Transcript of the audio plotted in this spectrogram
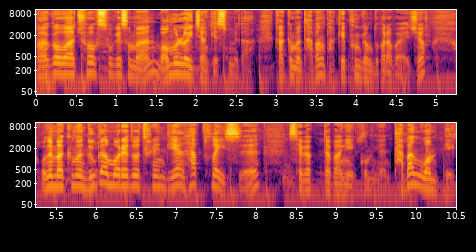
과거와 추억 속에서만 머물러 있지 않겠습니다. 가끔은 다방 밖의 풍경도 바라봐야죠. 오늘만큼은 누가 뭐래도 트렌디한 hot place 새벽 다방이 꼽는 다방 one pick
